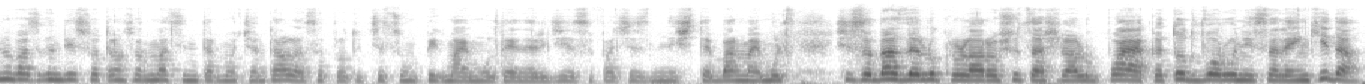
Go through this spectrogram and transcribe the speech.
Da. Și nu v-ați gândit să o transformați în termocentrală, să produceți un pic mai multă energie, să faceți niște bani mai mulți și să dați de lucru la Roșuța și la Lupoaia, că tot vor unii să le închidă?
